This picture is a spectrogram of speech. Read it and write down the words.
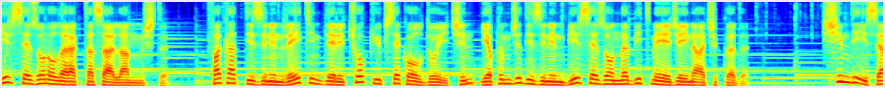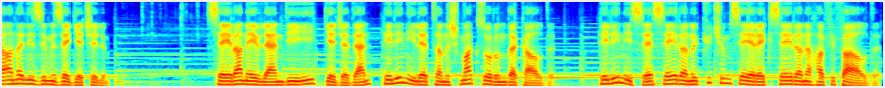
bir sezon olarak tasarlanmıştı. Fakat dizinin reytingleri çok yüksek olduğu için, yapımcı dizinin bir sezonla bitmeyeceğini açıkladı. Şimdi ise analizimize geçelim. Seyran evlendiği ilk geceden, Pelin ile tanışmak zorunda kaldı. Pelin ise Seyran'ı küçümseyerek Seyran'ı hafife aldı.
